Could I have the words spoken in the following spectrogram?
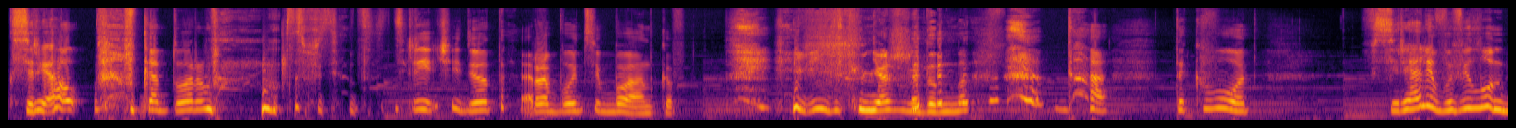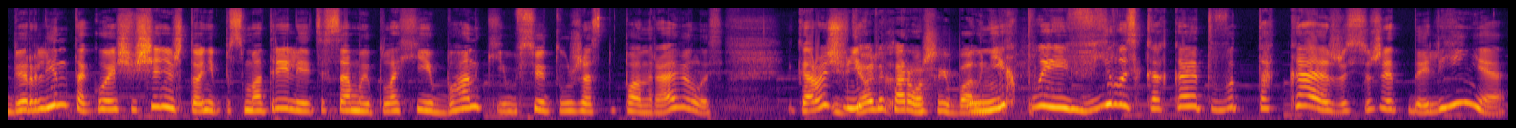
Сериал, в котором речь идет о работе банков. Неожиданно. Да. Так вот, в сериале «Вавилон Берлин» такое ощущение, что они посмотрели эти самые плохие банки, им все это ужасно понравилось. И, короче, у них, хорошие банки. У них появилась какая-то вот такая же сюжетная линия,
